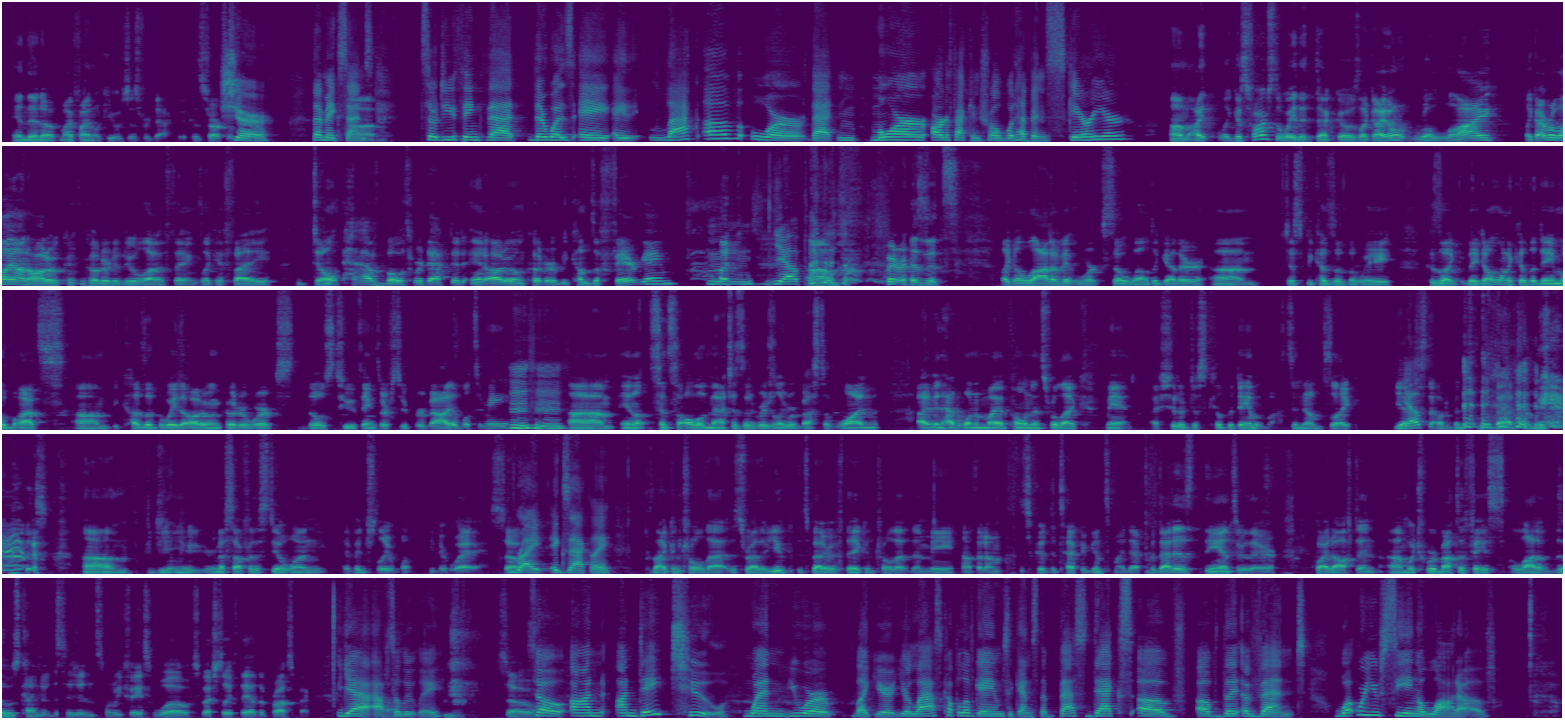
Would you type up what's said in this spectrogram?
and then uh, my final key was just redacted because Shark. sure. That makes sense. Um, So, do you think that there was a, a lack of, or that m- more artifact control would have been scarier? Um, I like as far as the way the deck goes, like I don't rely like I rely on auto encoder to do a lot of things. Like if I don't have both redacted and auto encoder, it becomes a fair game. Mm, yep. Um, whereas it's like a lot of it works so well together. Um, just because of the way, because like they don't want to kill the Demo bots, um, because of the way the auto encoder works. Those two things are super valuable to me. hmm Um, and since all of the matches that originally were best of one, I even had one of my opponents were like, "Man, I should have just killed the Demo bots," and I was like, "Yes, Yep. that would have been real bad for me." um, you, you're going to suffer the steal one eventually, either way. So, Right. Exactly. because I control that, it's rather you. It's better if they control that than me. Not that I'm it's good to tech against my deck, but that is the answer there quite often. Um, which we're about to face a lot of those kind of decisions when we face Woe, especially if they have the prospect. Yeah. Absolutely. So, So on on day two, when you were like your your last couple of games against the best decks of of the event, what were you seeing a lot of?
